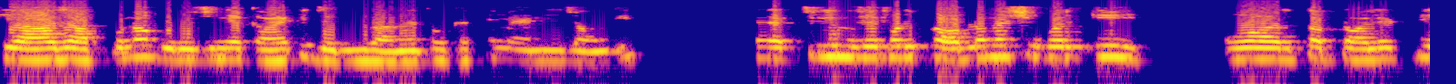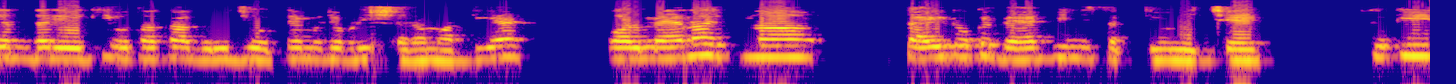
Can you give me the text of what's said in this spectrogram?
कि आज आपको ना गुरु जी ने कहा है कि ज़रूर आना है। तो कहते, मैं नहीं जाऊँगी। एक्चुअली मुझे थोड़ी प्रॉब्लम है शुगर की, और तब टॉयलेट भी अंदर एक ही होता था गुरु जी होते हैं, मुझे बड़ी शर्म आती है। और मैं ना इतना टाइट होकर बैठ भी नहीं सकती हूँ नीचे, क्योंकि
